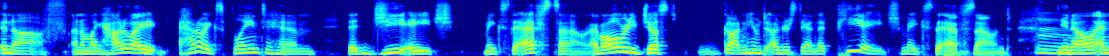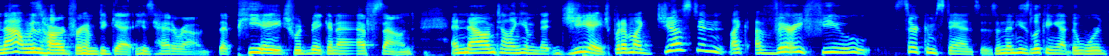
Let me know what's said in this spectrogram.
enough. And I'm like, how do I how do I explain to him that GH makes the F sound? I've already just gotten him to understand that ph makes the f sound mm. you know and that was hard for him to get his head around that ph would make an f sound. And now i'm telling him that gh but i'm like just in like a very few circumstances. And then he's looking at the word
